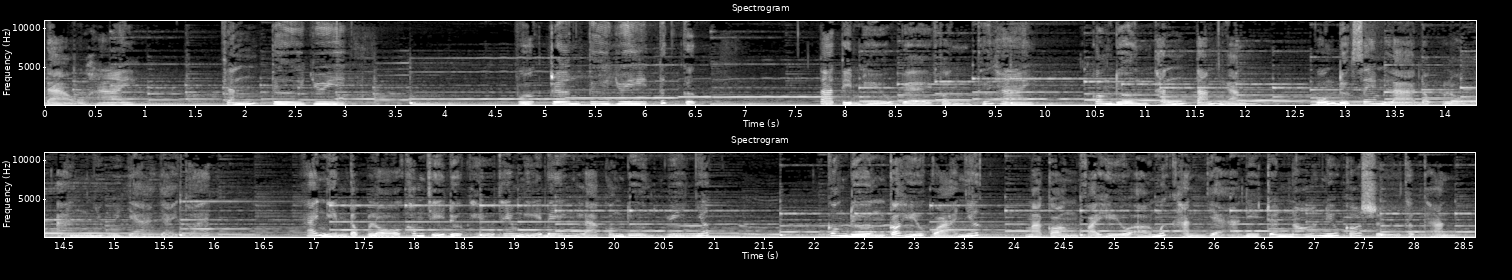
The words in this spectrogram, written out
đạo hai, Chánh tư duy. Vượt trên tư duy tích cực Ta tìm hiểu về phần thứ hai Con đường thánh tám ngành Vốn được xem là độc lộ an vui và giải thoát. Khái niệm độc lộ không chỉ được hiểu theo nghĩa đen là con đường duy nhất Con đường có hiệu quả nhất mà còn phải hiểu ở mức hành giả đi trên nó nếu có sự thực hành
